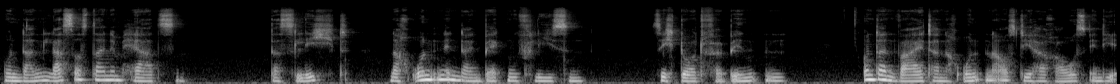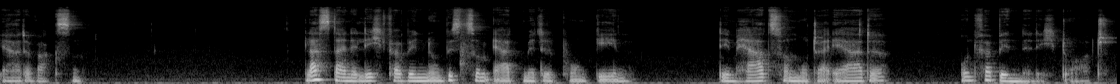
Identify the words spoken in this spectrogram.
Und dann lass aus deinem Herzen das Licht nach unten in dein Becken fließen, sich dort verbinden und dann weiter nach unten aus dir heraus in die Erde wachsen. Lass deine Lichtverbindung bis zum Erdmittelpunkt gehen, dem Herz von Mutter Erde, und verbinde dich dort.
